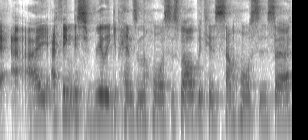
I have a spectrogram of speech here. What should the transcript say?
I, I think this really depends on the horse as well because some horses are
